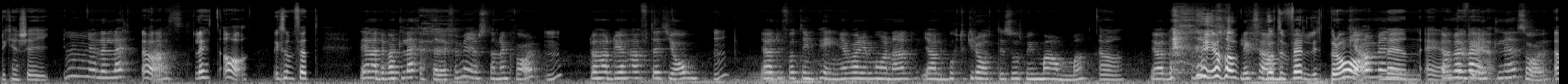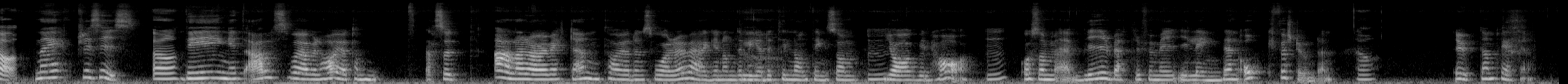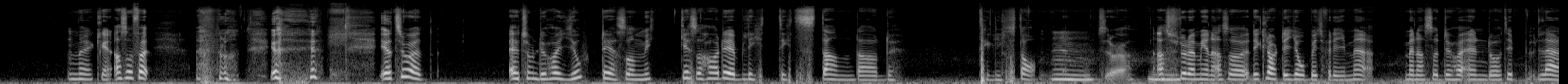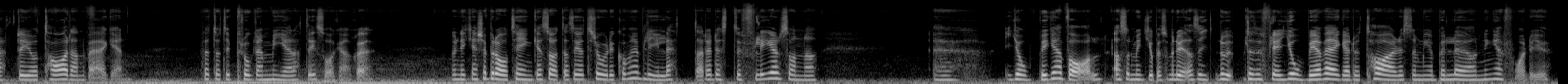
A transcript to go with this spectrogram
det kanske är, Mm, eller ja, lättast. lätt, ja. Liksom för att, Det hade varit lättare för mig att stanna kvar. Mm. Då hade jag haft ett jobb. Mm. Jag hade fått in pengar varje månad. Jag hade bott gratis hos min mamma. ja. Jag hade... ja, Liksom. låter väldigt bra, Ja, men, men, är ja, men det? verkligen så. Ja, Nej, precis. ja, Det är inget alls vad jag vill ha. Jag tar, alltså, alla dagar i veckan tar jag den svårare vägen om det leder till någonting som Mm. jag vill ha. mm, Och som eh, blir bättre för mig i längden och för stunden. ja. Utan tvekan. Verkligen. Alltså för... jag, jag tror att eftersom du har gjort det så mycket så har det blivit ditt standardtillstånd. Mm. Tror jag. Mm. Alltså förstår du vad jag menar? Alltså, det är klart det är jobbigt för dig med. Men alltså du har ändå typ lärt dig att ta den vägen. För att du har typ programmerat dig så kanske. Men det är kanske är bra att tänka så att alltså, jag tror det kommer bli lättare desto fler sådana eh, jobbiga val. Alltså de är inte jobbiga, men du vet, alltså, desto fler jobbiga vägar du tar desto mer belöningar får du ju.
